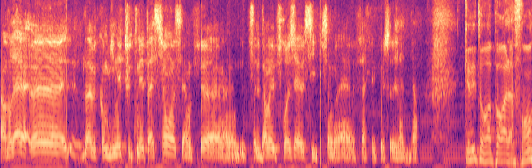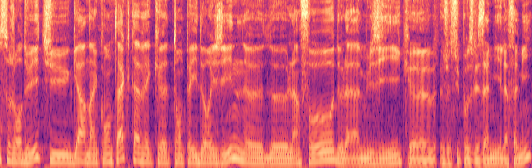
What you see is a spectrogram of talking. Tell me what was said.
En vrai, euh, combiner toutes mes passions, c'est un peu euh, dans mes projets aussi. J'aimerais faire quelque chose là-dedans. Quel est ton rapport à la France aujourd'hui? Tu gardes un contact avec euh, ton pays d'origine, euh, de l'info, de la musique, je suppose les amis et la famille?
